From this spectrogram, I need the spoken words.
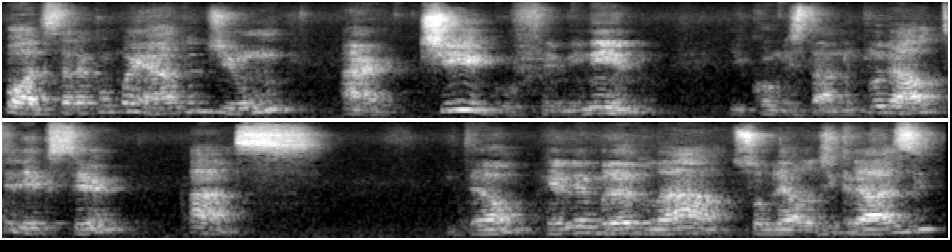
pode estar acompanhado de um artigo feminino. E como está no plural, teria que ser as. Então, relembrando lá sobre a aula de crase,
